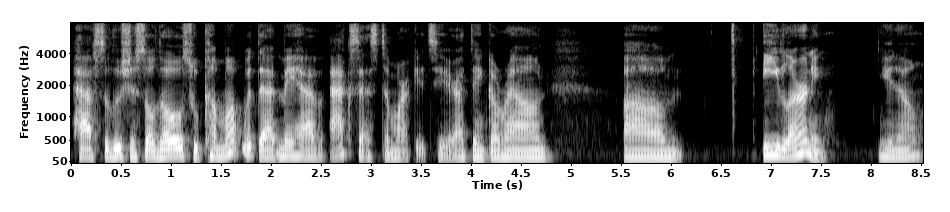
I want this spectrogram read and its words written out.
have solutions. So those who come up with that may have access to markets here. I think around um, e-learning, you know,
